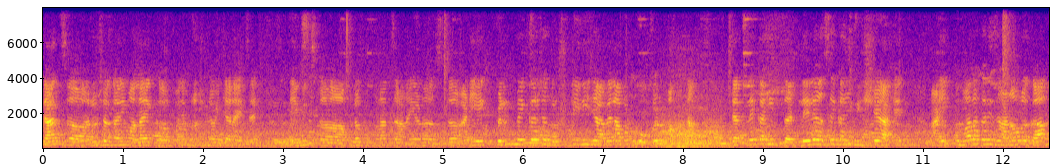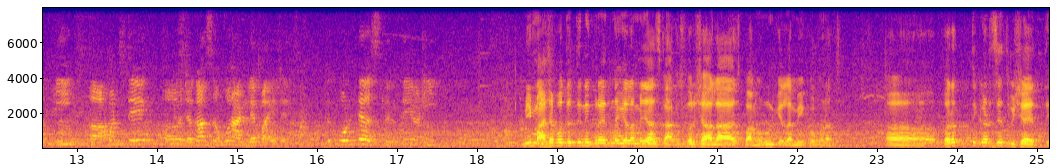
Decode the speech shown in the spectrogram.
त्याच अनुषंगाने मला एक म्हणजे प्रश्न विचारायचा आहे. नेहमीच आपलं कोकणात जाणं येणं असतं आणि एक फिल्म मेकरच्या दृष्टीने ज्या वेळेला आपण कोकण पाहता त्यातले काही दडलेले असे काही विषय आहेत. आणि तुम्हाला कधी जाणवलं का की आपण ते जगासमोर आणले पाहिजे? ते कोणते असतील ते आणि मी माझ्या पद्धतीने प्रयत्न केला म्हणजे आज काकस्पर्श आला आज पांघरून केला मी कोकणात. परत तिकडचेच विषय आहेत ते.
